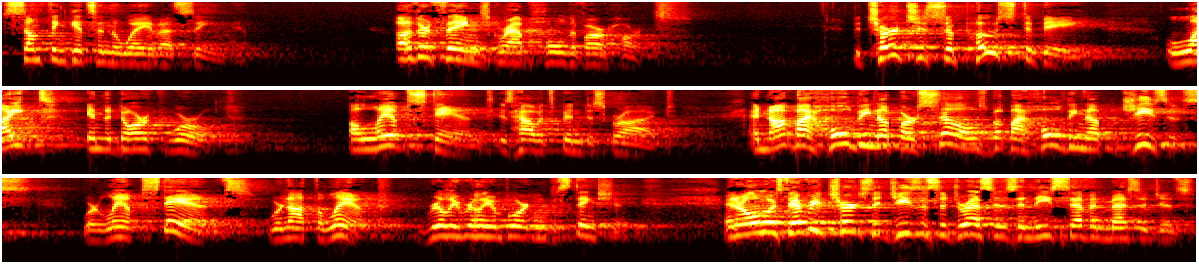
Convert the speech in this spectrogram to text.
something gets in the way of us seeing him. Other things grab hold of our hearts. The church is supposed to be light in the dark world. A lampstand is how it's been described. And not by holding up ourselves, but by holding up Jesus. Where lamp stands, we're not the lamp. Really, really important distinction. And in almost every church that Jesus addresses in these seven messages,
